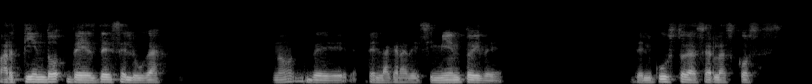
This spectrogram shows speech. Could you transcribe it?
partiendo desde ese lugar, ¿no? De, del agradecimiento y de, del gusto de hacer las cosas.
